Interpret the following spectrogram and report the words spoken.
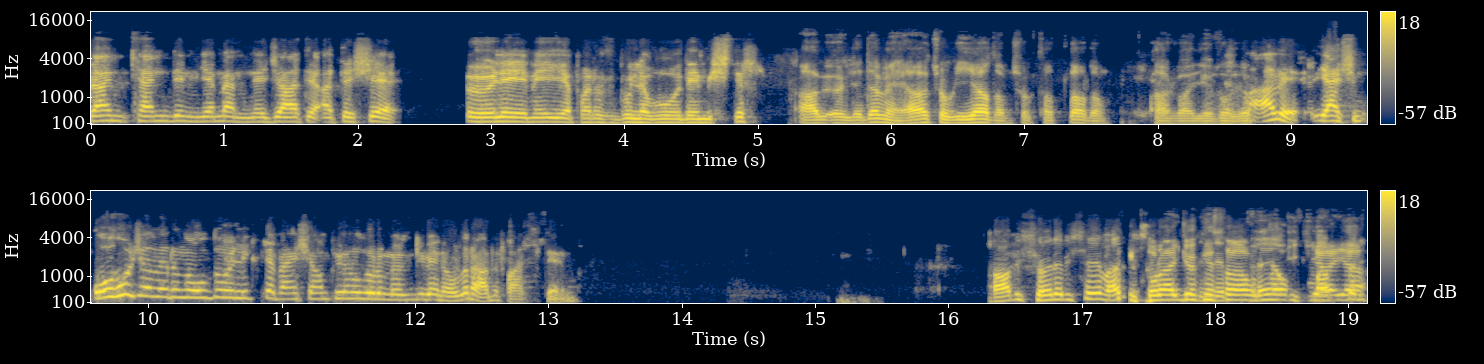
ben kendim yemem Necati Ateş'e öğle yemeği yaparız bu lavuğu demiştir. Abi öyle deme ya. Çok iyi adam. Çok tatlı adam. Carvalho hoca. Abi ya şimdi o hocaların olduğu ligde ben şampiyon olurum özgüveni olur abi Fatih Terim. Abi şöyle bir şey var. Koray Gök playoff iki aya.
